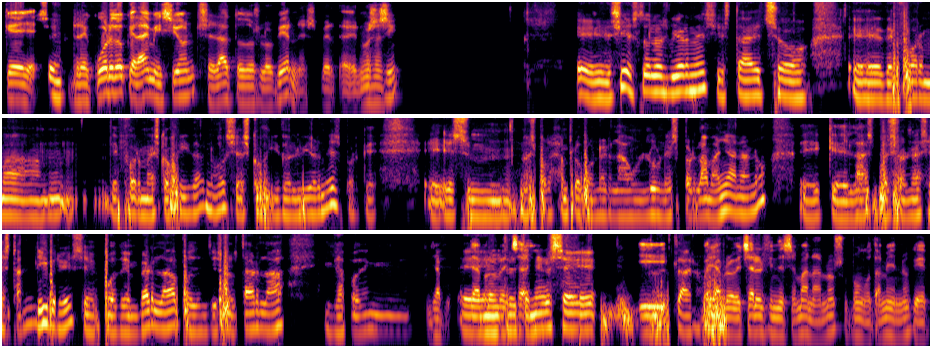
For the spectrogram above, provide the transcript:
que Sí. recuerdo que la emisión será todos los viernes, ¿ver- eh, ¿no es así? Eh, sí, es todos los viernes y está hecho eh, de forma, mm, de forma escogida, ¿no? Se ha escogido el viernes porque es, mm, no es, por ejemplo, ponerla un lunes por la mañana, ¿no? Eh, que las personas están libres, eh, pueden verla, pueden disfrutarla y la pueden Ya, ya eh, entretenerse. y, Claro. y aprovechar el fin de semana, ¿no? Supongo también, ¿no? Que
